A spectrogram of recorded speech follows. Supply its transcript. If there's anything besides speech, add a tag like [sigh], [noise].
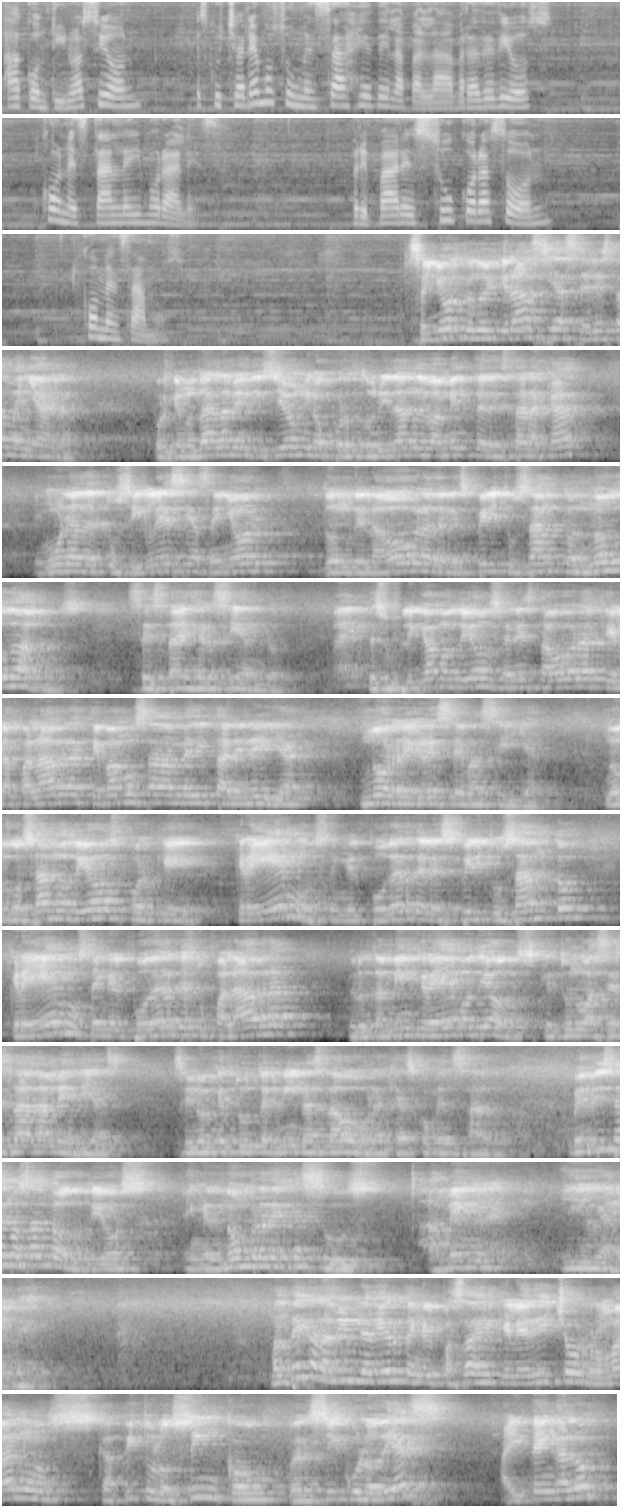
A continuación, escucharemos un mensaje de la palabra de Dios con Stanley Morales. Prepare su corazón. Comenzamos. Señor, te doy gracias en esta mañana porque nos das la bendición y la oportunidad nuevamente de estar acá en una de tus iglesias, Señor, donde la obra del Espíritu Santo, no dudamos, se está ejerciendo. Te suplicamos, Dios, en esta hora que la palabra que vamos a meditar en ella no regrese vacía. Nos gozamos, Dios, porque creemos en el poder del Espíritu Santo, creemos en el poder de tu palabra, pero también creemos, Dios, que tú no haces nada a medias, sino que tú terminas la obra que has comenzado. Bendícenos a todos, Dios, en el nombre de Jesús. Amén y amén. Mantenga la Biblia abierta en el pasaje que le he dicho, Romanos capítulo 5, versículo 10. Ahí téngalo.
